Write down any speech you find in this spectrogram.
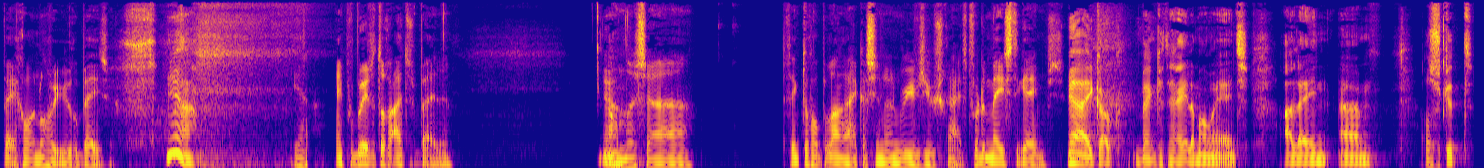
ben je gewoon nog weer uren bezig. ja. Ja. En ik probeer het toch uit te spelen. Ja. Anders vind ik toch wel belangrijk als je een review schrijft. Voor de meeste games. ja, ik ook. Ben ik het helemaal mee eens. Alleen, ehm, als ik het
